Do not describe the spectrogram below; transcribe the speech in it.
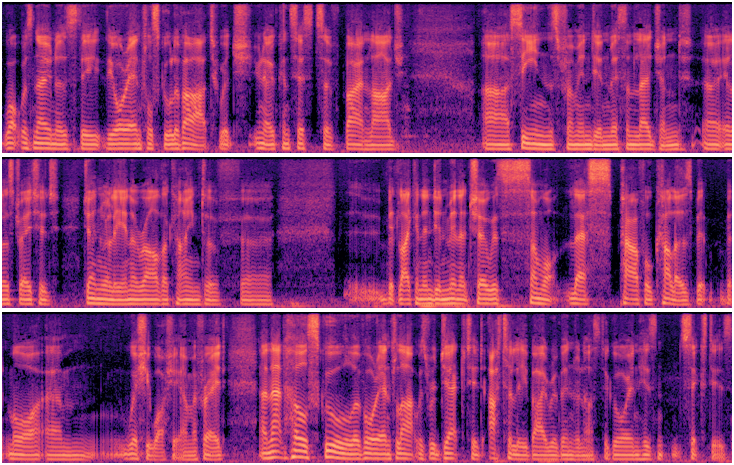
what was known as the, the Oriental School of Art, which you know consists of, by and large, uh, scenes from Indian myth and legend, uh, illustrated generally in a rather kind of uh, bit like an Indian miniature with somewhat less powerful colours, bit bit more um, wishy-washy, I'm afraid. And that whole school of Oriental art was rejected utterly by Rabindranath Tagore in his 60s.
